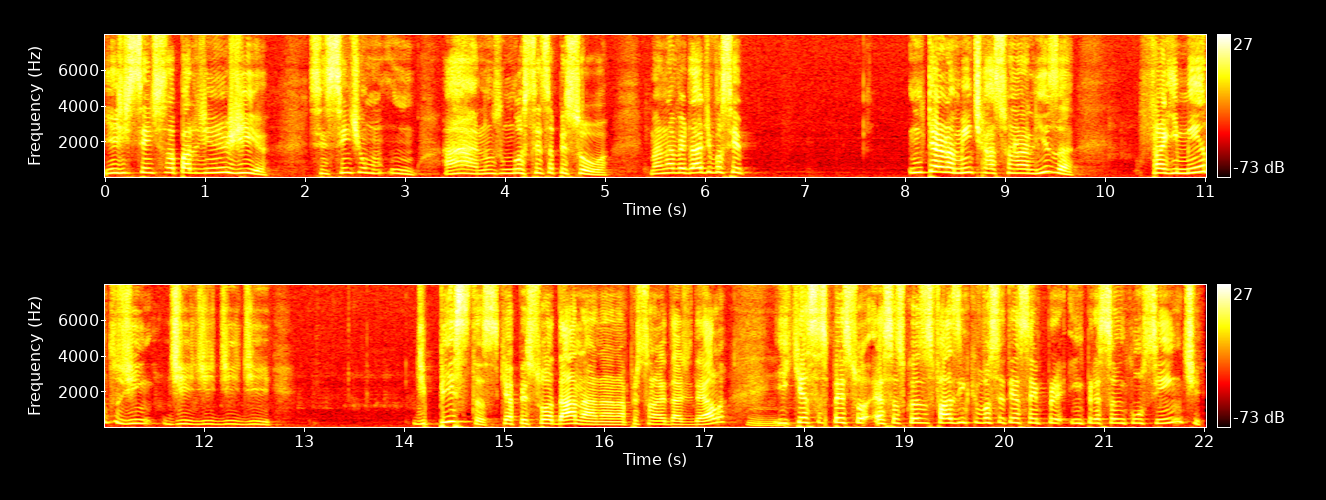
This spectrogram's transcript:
E a gente sente essa parada de energia. Você sente um, um ah, não, não gostei dessa pessoa. Mas na verdade você internamente racionaliza fragmentos de, de, de, de, de, de pistas que a pessoa dá na, na, na personalidade dela e que essas, pessoas, essas coisas fazem que você tenha essa impre- impressão inconsciente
